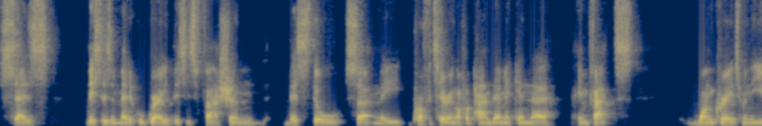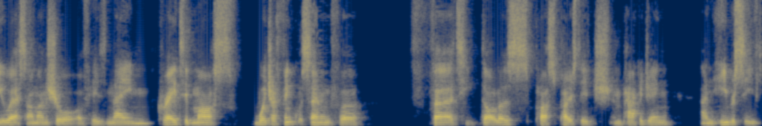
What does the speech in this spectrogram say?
says this isn't medical grade, this is fashion. There's still certainly profiteering off a pandemic in there. In fact, one creator in the US, I'm unsure of his name, created masks which I think were selling for $30 plus postage and packaging. And he received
